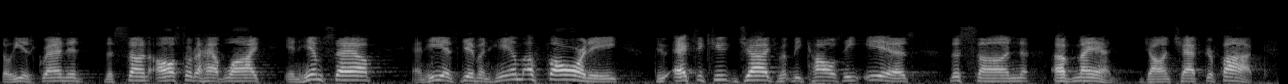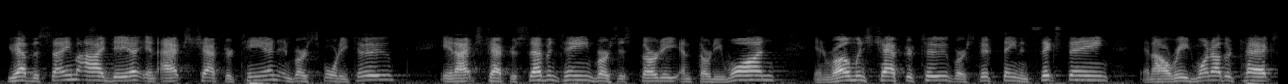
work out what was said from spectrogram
so he has granted the Son also to have life in himself, and he has given him authority to execute judgment because he is the Son of Man. John chapter 5. You have the same idea in Acts chapter 10 and verse 42, in Acts chapter 17 verses 30 and 31, in Romans chapter 2 verse 15 and 16, And I'll read one other text,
